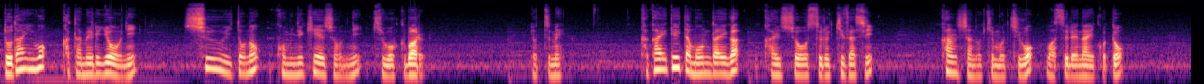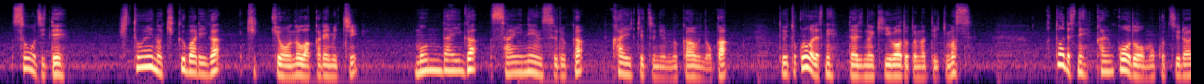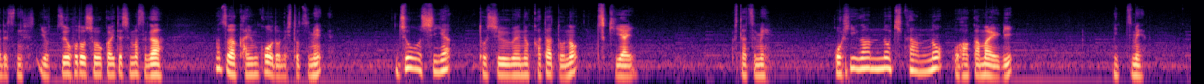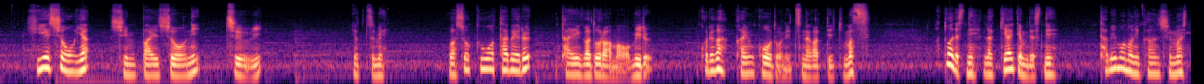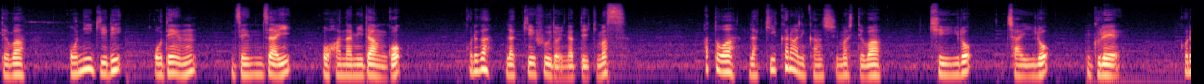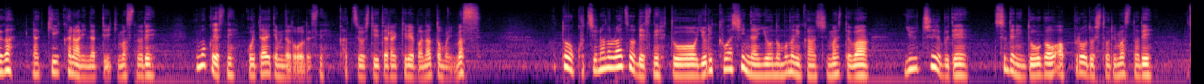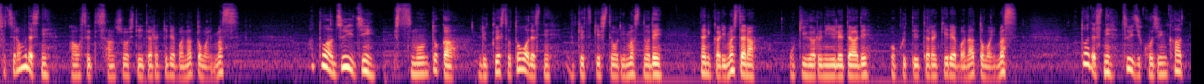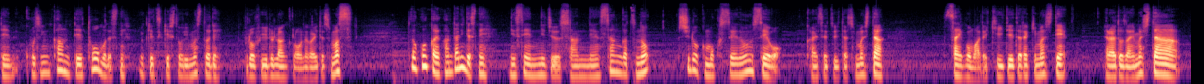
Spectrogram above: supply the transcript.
土台を固めるように周囲とのコミュニケーションに気を配る。4つ目。抱えていた問題が解消する兆し。感謝の気持ちを忘れないこと。総じて人への気配りが吉祥の分かれ道。問題が再燃するか解決に向かうのか。というところがですね大事なキーワードとなっていきます。あとはですね開運行動もこちらですね4つほど紹介いたしますがまずは開運行動の1つ目。上司や年上の方との付き合い。2つ目。お彼岸の期間のお墓参り。3つ目。冷え性や心配性に注意。4つ目。和食を食べる大河ドラマを見る。これが開運行動につながっていきます。あとはですねラッキーアイテムですね。食べ物に関しましてはおにぎりおでんぜんざいお花見団子。これがラッキーフードになっていきます。あとはラッキーカラーに関しましては黄色茶色グレー。これがラッキーカラーになっていきますのでうまくですねこういったアイテムなどをですね活用していただければなと思います。あとこちらのラジオですねより詳しい内容のものに関しましては YouTube ですでに動画をアップロードしておりますのでそちらもですね合わせて参照していただければなと思います。あとは随時質問とかリクエスト等はですね、受付しておりますので、何かありましたら、お気軽にレターで送っていただければなと思います。あとはですね、随時個人鑑定、個人鑑定等もですね、受付しておりますので、プロフィール欄からお願いいたします。では今回簡単にですね、2023年3月の白く木星の運勢を解説いたしました。最後まで聞いていただきまして、ありがとうございました。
